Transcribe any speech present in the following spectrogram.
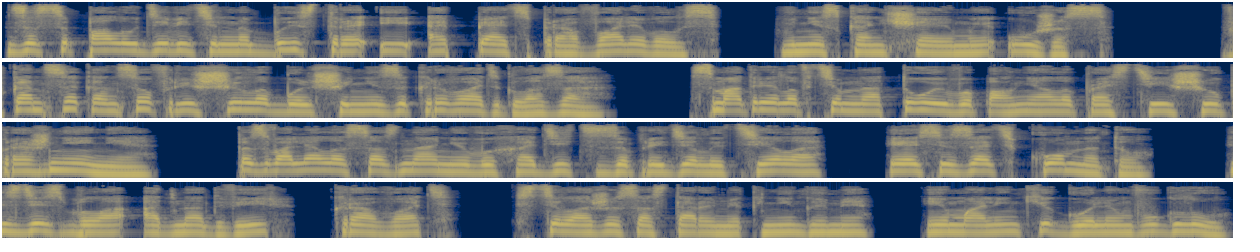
засыпала удивительно быстро и опять проваливалась в нескончаемый ужас. В конце концов решила больше не закрывать глаза смотрела в темноту и выполняла простейшие упражнения, позволяла сознанию выходить за пределы тела и осязать комнату. Здесь была одна дверь, кровать, стеллажи со старыми книгами и маленький голем в углу.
